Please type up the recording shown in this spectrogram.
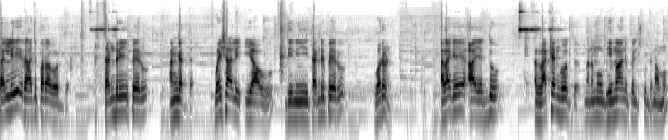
తల్లి రాజపర తండ్రి పేరు అంగద్. వైశాలి ఈ ఆవు. దీని తండ్రి పేరు వరుణ్. అలాగే ఆ ఎద్దు లఖెన్ వోద్ మనము భీమా అని పిలుచుకుంటున్నాము.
